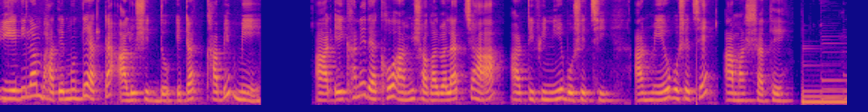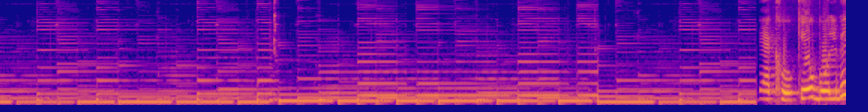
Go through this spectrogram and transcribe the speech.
দিয়ে দিলাম ভাতের মধ্যে একটা আলু সিদ্ধ, এটা খাবে মেয়ে। আর এখানে দেখো আমি সকালবেলা চা আর টিফিন নিয়ে বসেছি, আর মেয়েও বসেছে আমার সাথে। দেখো, কেউ বলবে,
